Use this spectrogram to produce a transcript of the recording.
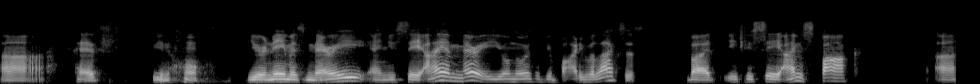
uh, if, you know, your name is Mary and you say, I am Mary, you'll notice that your body relaxes. But if you say, I'm Spock, uh,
